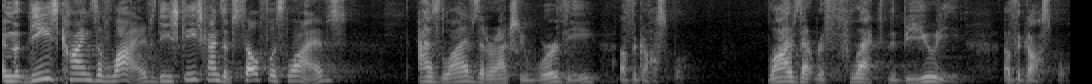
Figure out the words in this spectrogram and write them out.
and the, these kinds of lives, these, these kinds of selfless lives, as lives that are actually worthy of the gospel, lives that reflect the beauty of the gospel.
